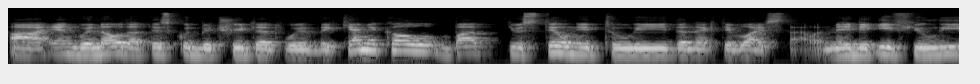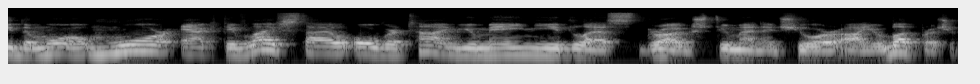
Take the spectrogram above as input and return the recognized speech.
uh, and we know that this could be treated with the chemical but you still need to lead an active lifestyle and maybe if you lead a more more active lifestyle over time you may need less drugs to manage your uh, your blood pressure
